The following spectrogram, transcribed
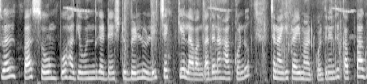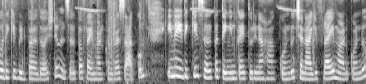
ಸ್ವಲ್ಪ ಸೋಂಪು, ಹಾಗೆ ಒಂದು ಗಡ್ಡೆಯಷ್ಟು ಬೆಳ್ಳುಳ್ಳಿ, ಚಕ್ಕೆ ಲವಂಗ ಅದನ್ನು ಹಾಕ್ಕೊಂಡು ಚೆನ್ನಾಗಿ ಫ್ರೈ ಮಾಡ್ಕೊಳ್ತೀನಿ. ಅಂದರೆ ಕಪ್ಪಾಗೋದಕ್ಕೆ ಬಿಡಬಾರ್ದು. ಅಷ್ಟೇ ಒಂದು ಸ್ವಲ್ಪ ಫ್ರೈ ಮಾಡ್ಕೊಂಡ್ರೆ ಸಾಕು. ಇನ್ನು ಇದಕ್ಕೆ ಸ್ವಲ್ಪ ತೆಂಗಿನಕಾಯಿ ತುರಿನ ಹಾಕ್ಕೊಂಡು ಚೆನ್ನಾಗಿ ಫ್ರೈ ಮಾಡಿಕೊಂಡು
